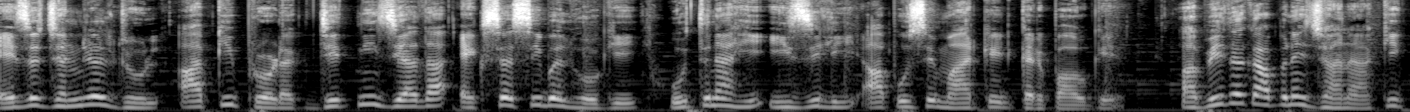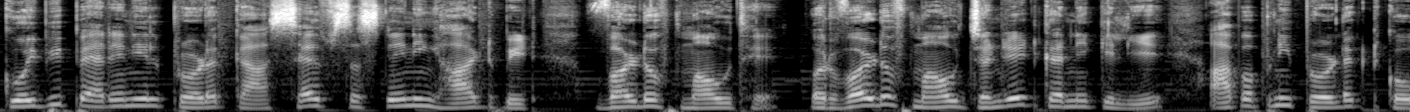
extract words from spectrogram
एज ए जनरल रूल आपकी प्रोडक्ट जितनी ज़्यादा एक्सेसिबल होगी, उतना ही इजीली आप उसे मार्केट कर पाओगे। अभी तक आपने जाना कि कोई भी पेरेनियल प्रोडक्ट का self sustaining heart beat word of mouth है और वर्ड ऑफ़ माउथ जनरेट करने के लिए आप अपनी प्रोडक्ट को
